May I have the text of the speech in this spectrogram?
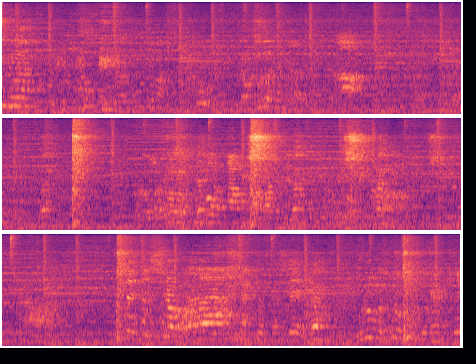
따지면 상대방 듣고 누가 알죠? 아. 무릎을 서로 공격할 때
